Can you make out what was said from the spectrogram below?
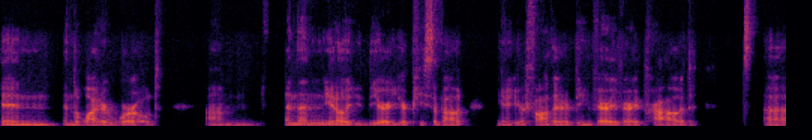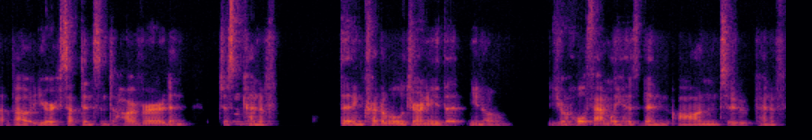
in in the wider world um, and then you know your your piece about you know your father being very very proud uh, about your acceptance into Harvard and just mm-hmm. kind of the incredible journey that you know your whole family has been on to kind of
